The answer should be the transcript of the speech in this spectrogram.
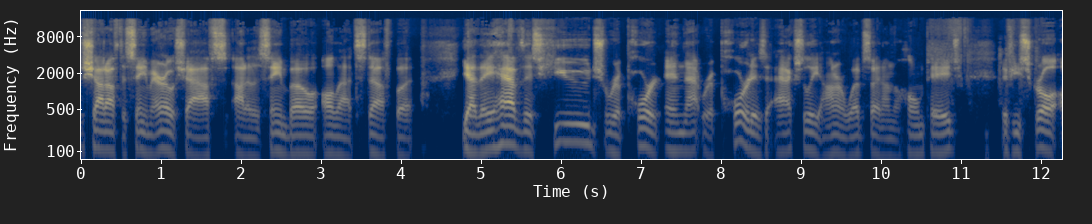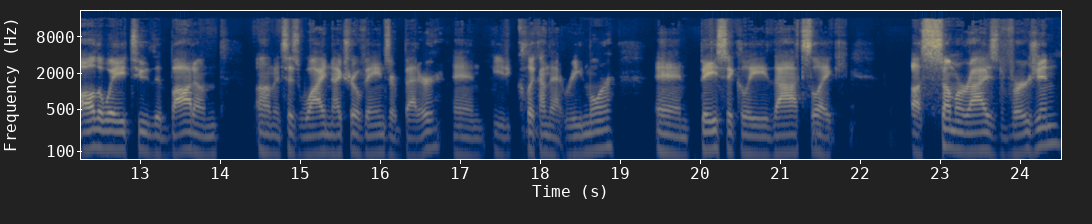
shot off the same arrow shafts out of the same bow, all that stuff. But yeah, they have this huge report, and that report is actually on our website on the homepage. If you scroll all the way to the bottom, um, it says why nitro vanes are better, and you click on that read more, and basically that's like a summarized version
